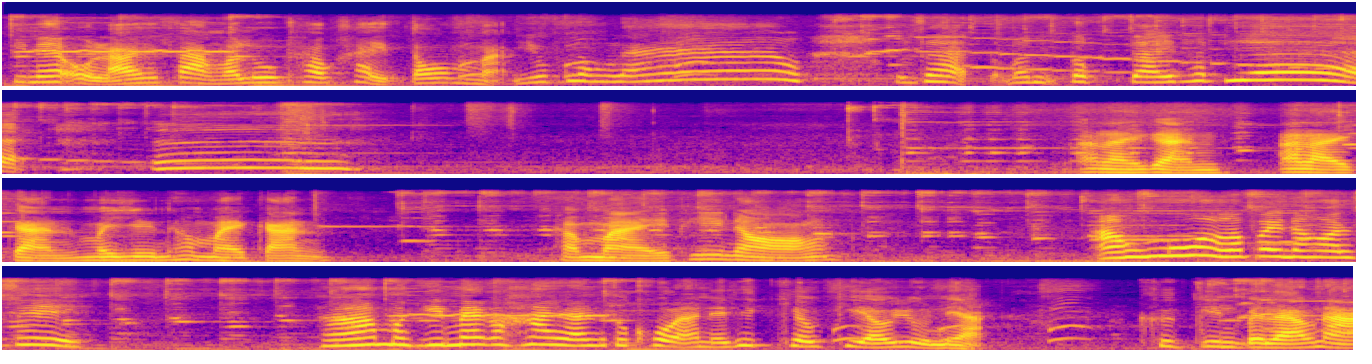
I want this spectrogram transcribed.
ที่แม่โอเล่าให้ฟังว่าลูกเท่าไข่ต้มอะยุบลงแล้วอุตส่าห์มันตกใจแทบแย่เอออะไรกัน อะไรกัน มายืนทำไมกันทำไมพี่น้อง เอาง่วงแล้วไปนอนสิฮะเมื่อกี้แม่ก็ให้แล้วทุกคนอันนี้ที่เคี้ยวๆอยู่เนี่ย คือกินไปแล้วนะ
